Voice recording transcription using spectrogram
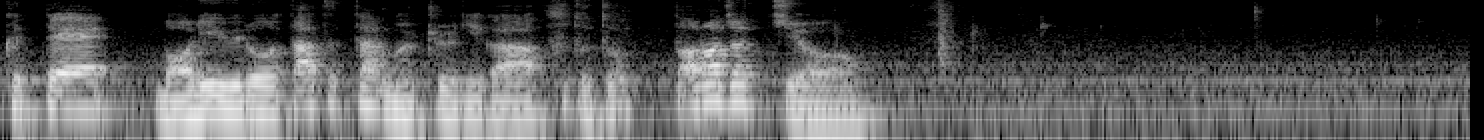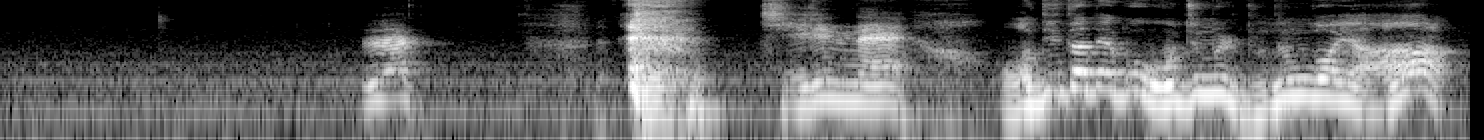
그때 머리 위로 따뜻한 물줄기가 후두둑 떨어졌지요. 지린내. 어디다 대고 오줌을 누는 거야?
